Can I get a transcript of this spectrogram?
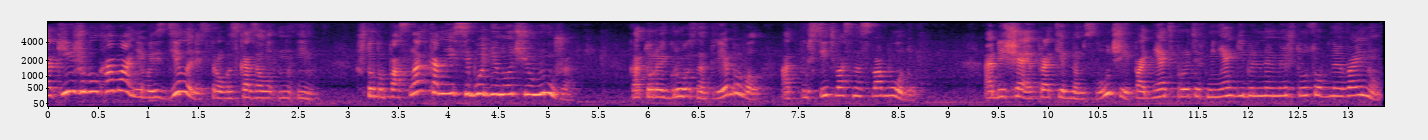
«Какие же волхования вы сделали?» – строго сказал он им, «чтобы послать ко мне сегодня ночью мужа, который грозно требовал отпустить вас на свободу, обещая в противном случае поднять против меня гибельную междуусобную войну».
